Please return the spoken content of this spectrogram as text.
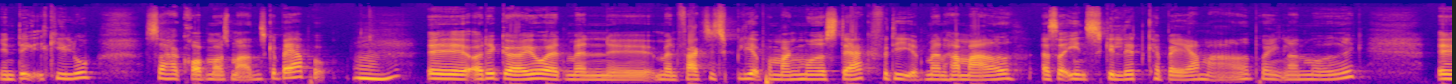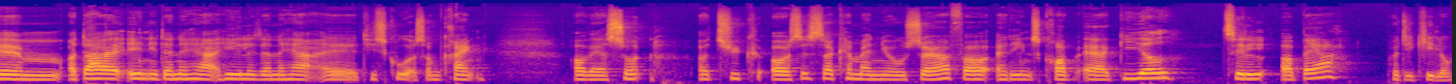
en del kilo, så har kroppen også meget, den skal bære på. Mm-hmm. Øh, og det gør jo, at man, øh, man faktisk bliver på mange måder stærk, fordi at man har meget, altså ens skelet kan bære meget på en eller anden måde. Ikke? Øhm, og der er ind i denne her, hele denne her øh, diskurs omkring at være sund og tyk også, så kan man jo sørge for, at ens krop er gearet til at bære på de kilo.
